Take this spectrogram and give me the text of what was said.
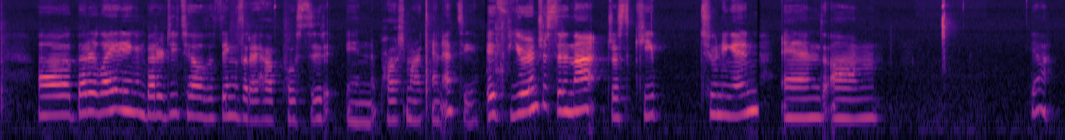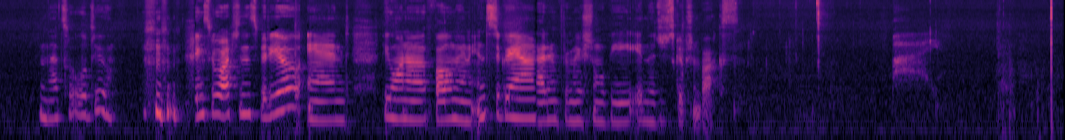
uh, better lighting and better detail the things that I have posted in Poshmark and Etsy. If you're interested in that, just keep tuning in and um, yeah, and that's what we'll do. Thanks for watching this video and if you want to follow me on Instagram, that information will be in the description box.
